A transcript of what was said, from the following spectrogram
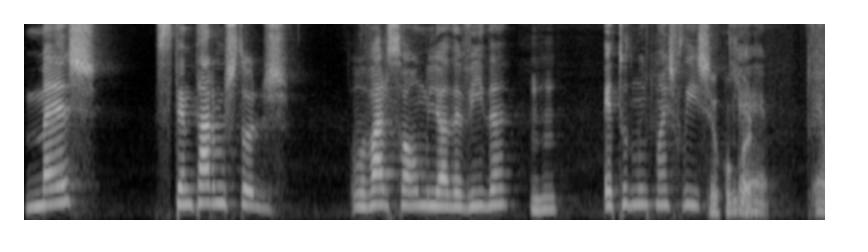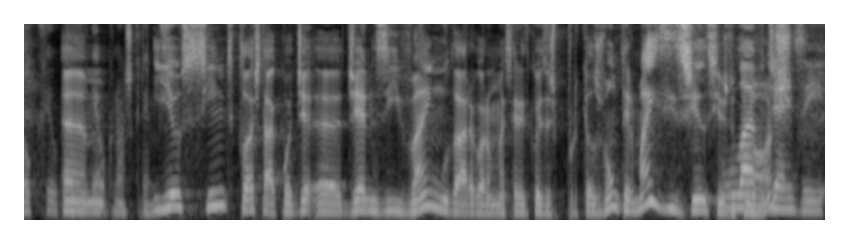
mas se tentarmos todos levar só o melhor da vida, é tudo muito mais feliz. Eu que concordo. É, é o que, Um, é o que nós queremos. E eu sinto que lá está, com a Ge- a Gen Z vem mudar agora uma série de coisas porque eles vão ter mais exigências do que Love nós. Gen Z. I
